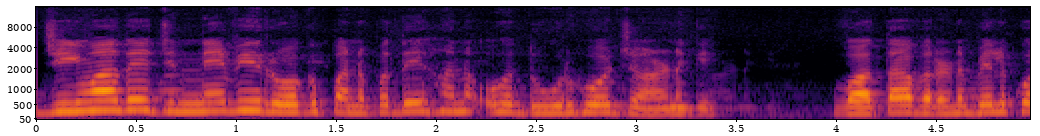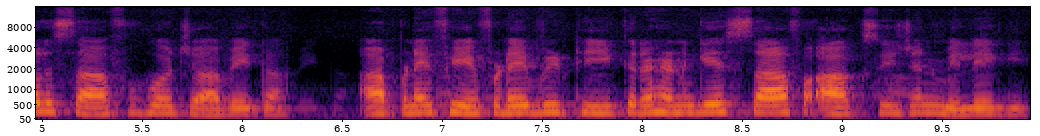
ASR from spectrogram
ਜੀਵਾਂ ਦੇ ਜਿੰਨੇ ਵੀ ਰੋਗ ਪਨਪਦੇ ਹਨ, ਉਹ ਦੂਰ ਹੋ ਜਾਣਗੇ। ਵਾਤਾਵਰਣ ਬਿਲਕੁਲ ਸਾਫ਼ ਹੋ ਜਾਵੇਗਾ। ਆਪਣੇ ਫੇਫੜੇ ਵੀ ਠੀਕ ਰਹਿਣਗੇ, ਸਾਫ਼ ਆਕਸੀਜਨ ਮਿਲੇਗੀ।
